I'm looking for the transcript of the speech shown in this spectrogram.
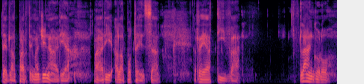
della parte immaginaria pari alla potenza reattiva. L'angolo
